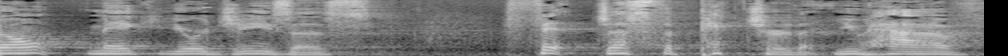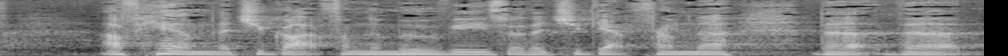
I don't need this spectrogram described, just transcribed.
Don't make your Jesus fit just the picture that you have of him that you got from the movies or that you get from the, the, the,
